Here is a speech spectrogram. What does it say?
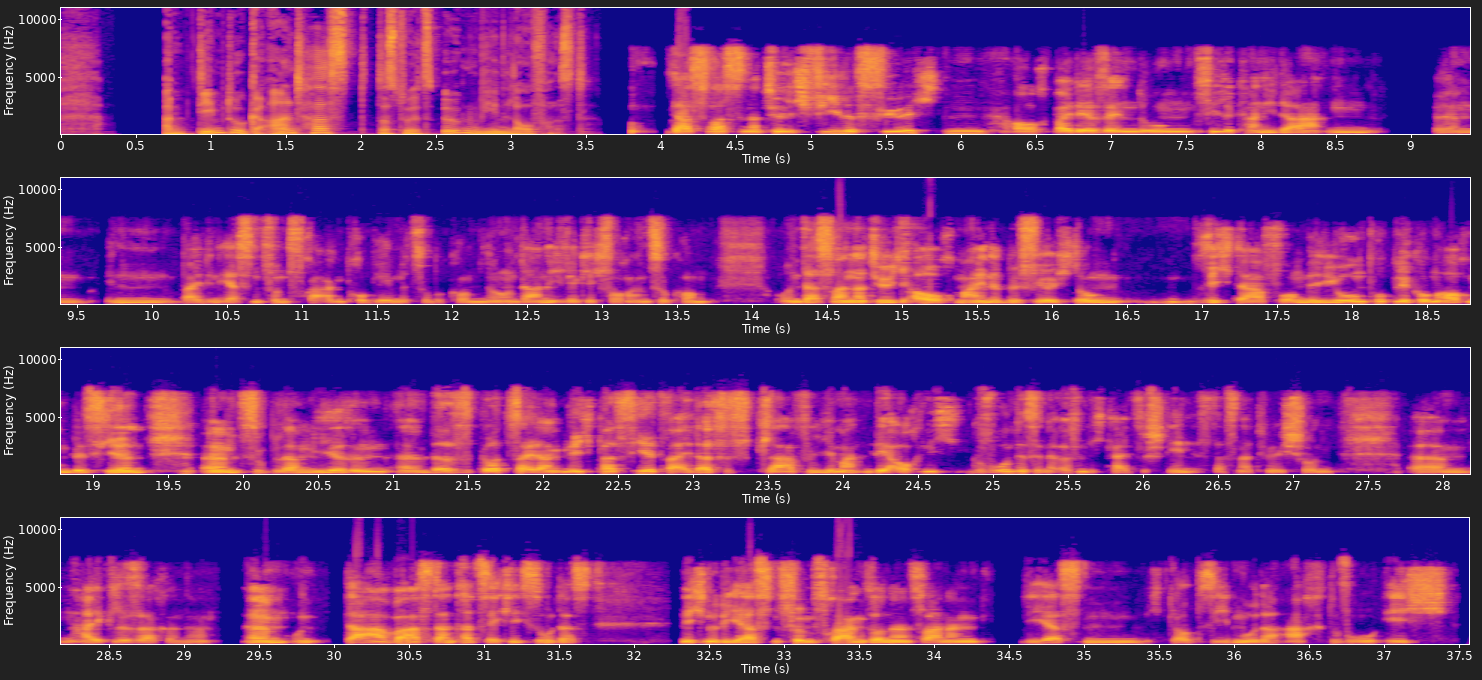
an dem du geahnt hast, dass du jetzt irgendwie einen Lauf hast? Das, was natürlich viele fürchten, auch bei der Sendung, viele Kandidaten, ähm, in, bei den ersten fünf Fragen Probleme zu bekommen ne, und da nicht wirklich voranzukommen. Und das war natürlich auch meine Befürchtung, sich da vor Millionenpublikum auch ein bisschen ähm, zu blamieren. Ähm, das ist Gott sei Dank nicht passiert, weil das ist klar, für jemanden, der auch nicht gewohnt ist, in der Öffentlichkeit zu stehen, ist das natürlich schon ähm, eine heikle Sache. Ne? Ähm, und da war es dann tatsächlich so, dass nicht nur die ersten fünf Fragen, sondern es waren dann die ersten, ich glaube, sieben oder acht, wo ich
